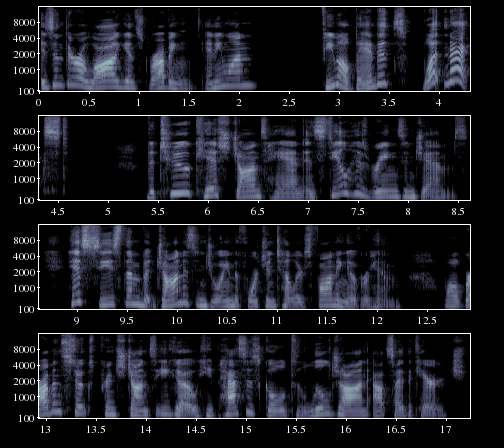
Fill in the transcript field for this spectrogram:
isn't there a law against robbing anyone? Female bandits? What next? The two kiss John's hand and steal his rings and gems. Hiss sees them, but John is enjoying the fortune teller's fawning over him. While Robin stokes Prince John's ego, he passes gold to Little John outside the carriage.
